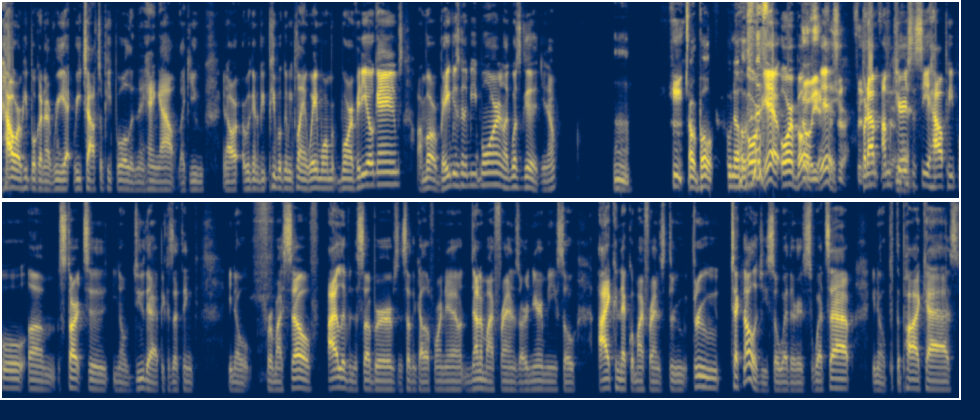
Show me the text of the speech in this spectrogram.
how are people gonna re- reach out to people and then hang out? Like you, you know, are we gonna be people gonna be playing way more more video games? Are more babies gonna be born? Like what's good, you know? Mm. Or both. Who knows? or yeah, or both. oh yeah, yeah. for sure. for but sure, I'm I'm sure. curious to see how people um start to you know do that because I think you know for myself I live in the suburbs in Southern California. None of my friends are near me, so I connect with my friends through through technology. So whether it's WhatsApp, you know, the podcast,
